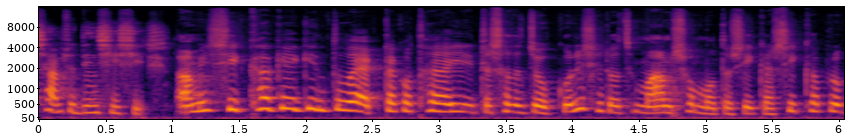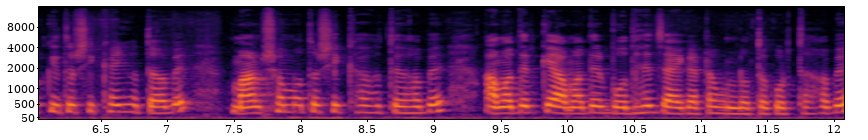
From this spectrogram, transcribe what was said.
শামসুদ্দিন শিশির। আমি শিক্ষাকে কিন্তু একটা কথাই এটার সাথে যোগ করি সেটা হচ্ছে মানসম্মত শিক্ষা। শিক্ষা। শিক্ষা প্রকৃত শিক্ষাই হতে হবে, মানসম্মত শিক্ষা হতে হবে, আমাদেরকে আমাদের বোধের জায়গাটা উন্নত করতে হবে।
